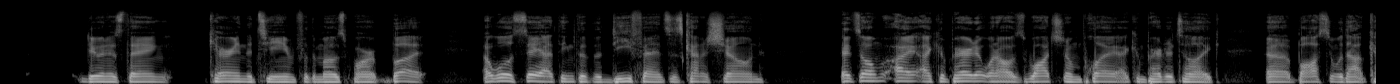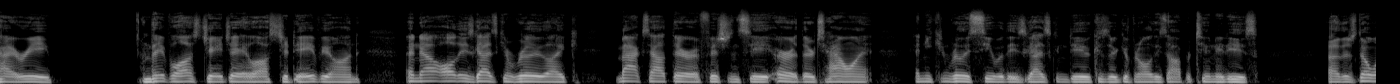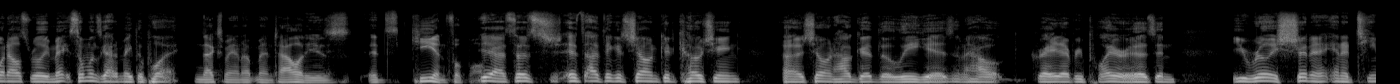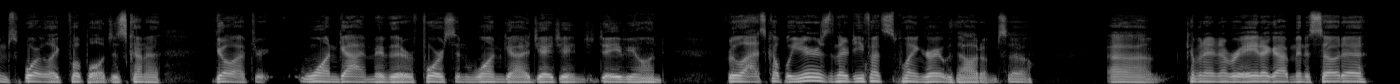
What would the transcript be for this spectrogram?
doing his thing, carrying the team for the most part. But I will say, I think that the defense has kind of shown. It's um, I I compared it when I was watching them play. I compared it to like uh, Boston without Kyrie. They've lost JJ, lost Jadeveon, and now all these guys can really like max out their efficiency or their talent, and you can really see what these guys can do because they're given all these opportunities. Uh, there's no one else really make. Someone's got to make the play. Next man up mentality is it's key in football. Yeah, so it's it's. I think it's showing good coaching, uh, showing how good the league is and how great every player is, and you really shouldn't in a team sport like football just kind of go after one guy. Maybe they're forcing one guy, JJ and Davion, for the last couple of years, and their defense is playing great without him. So, um, coming in at number eight, I got Minnesota.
